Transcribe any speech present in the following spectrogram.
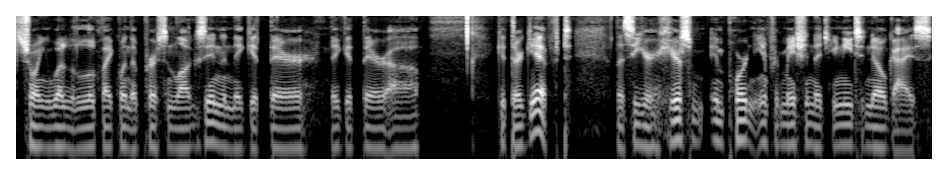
showing what it'll look like when the person logs in and they get their they get their uh, get their gift. Let's see here. Here's some important information that you need to know, guys.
